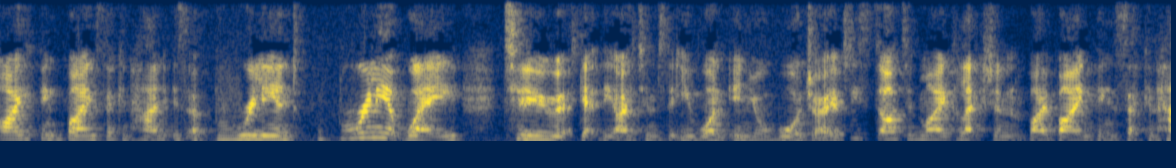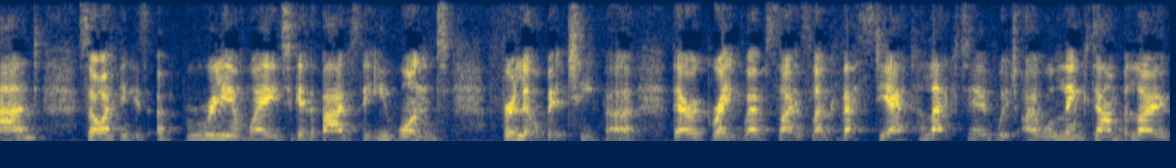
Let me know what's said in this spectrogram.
I think buying secondhand is a brilliant, brilliant way to get the items that you want in your wardrobe. I started my collection by buying things secondhand. So I think it's a brilliant way to get the bags that you want for a little bit cheaper. There are great websites like Vestiaire Collective, which I will link down below.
